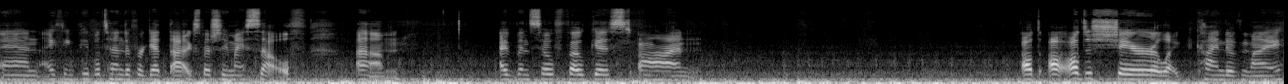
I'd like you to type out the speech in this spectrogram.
And I think people tend to forget that, especially myself. Um, I've been so focused on. I'll, I'll just share like kind of my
